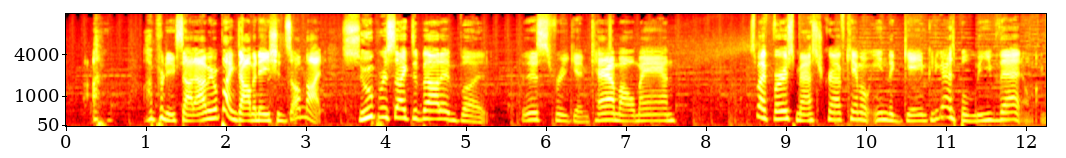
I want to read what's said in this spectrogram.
I'm pretty excited. I mean, we're playing Domination, so I'm not super psyched about it, but this freaking camo, man. It's my first Mastercraft camo in the game. Can you guys believe that? Oh my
